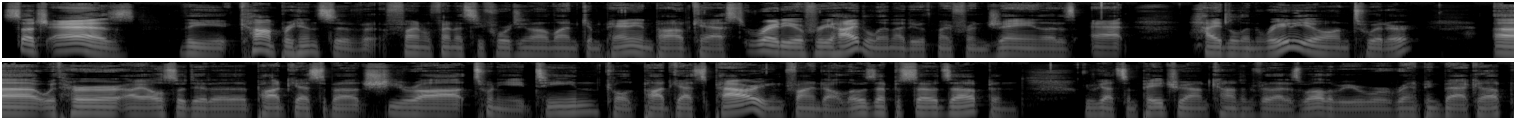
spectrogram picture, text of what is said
such as the comprehensive Final Fantasy XIV Online Companion podcast, Radio Free Hydaelyn. I do with my friend Jane. That is at Hydaelyn Radio on Twitter. Uh, with her, I also did a podcast about She-Ra 2018 called Podcast of Power. You can find all those episodes up, and we've got some Patreon content for that as well that we were ramping back up.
